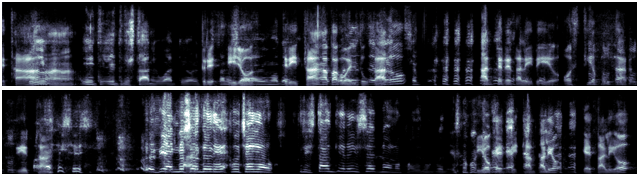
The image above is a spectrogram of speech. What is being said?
Está. Y, y- y Tristán igual, tío. el Tri- Tristán y yo, ahora mismo que Tristán apagó el ducado se- antes de salir, tío. Hostia puta. Tristán. Decía, no sé dónde escuché yo. Tristán quiere irse. No, no puede, no puede. no puede. Tío, que Tristán salió, que salió,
